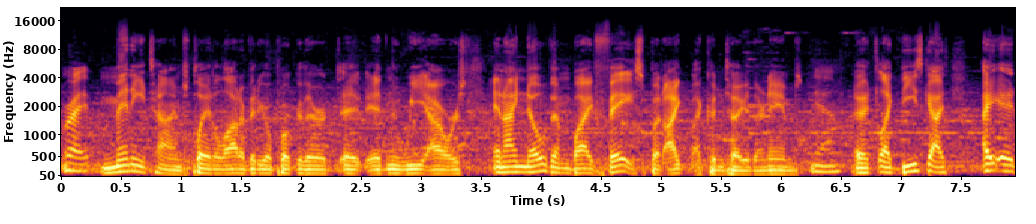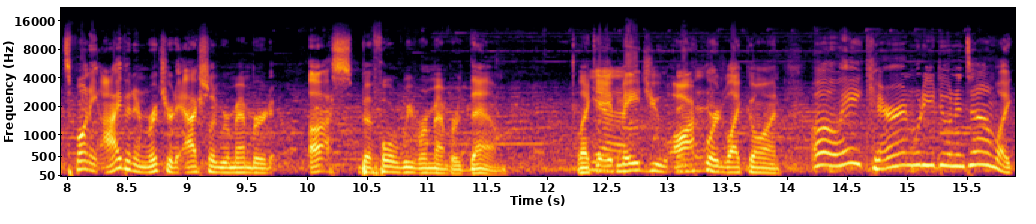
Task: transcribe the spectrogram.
right. many times played a lot of video poker there at, in the wee hours and i know them by face but i, I couldn't tell you their names Yeah. it's like these guys I, it's funny ivan and richard actually remembered us before we remembered them Like it made you awkward, like going, "Oh, hey, Karen, what are you doing in town?" Like,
